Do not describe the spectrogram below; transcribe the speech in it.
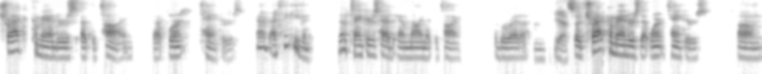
track commanders at the time that weren't tankers, and I think even no tankers had M9 at the time, the Beretta. Yeah. So track commanders that weren't tankers um,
